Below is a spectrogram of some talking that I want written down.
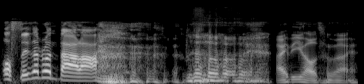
哦，谁在乱打啦？ID 跑出来，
